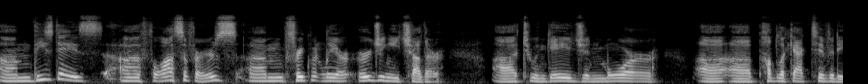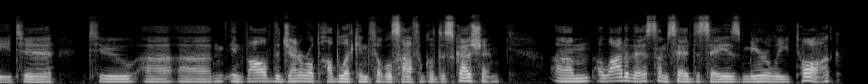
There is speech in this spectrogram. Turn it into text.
Um, these days, uh, philosophers um, frequently are urging each other uh, to engage in more public activity to to um, involve the general public in philosophical discussion. Um, a lot of this, I'm sad to say, is merely talk,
